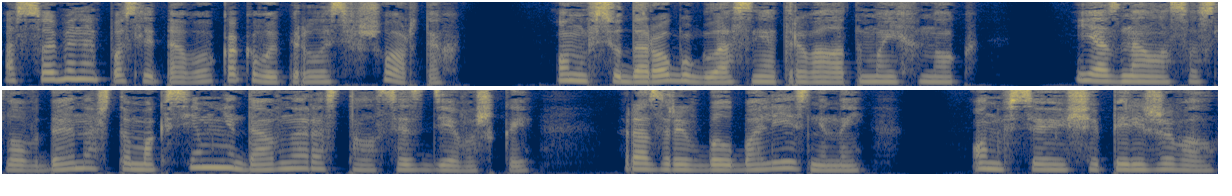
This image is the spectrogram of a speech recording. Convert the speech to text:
особенно после того, как выперлась в шортах. Он всю дорогу глаз не отрывал от моих ног. Я знала со слов Дэна, что Максим недавно расстался с девушкой. Разрыв был болезненный, он все еще переживал.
